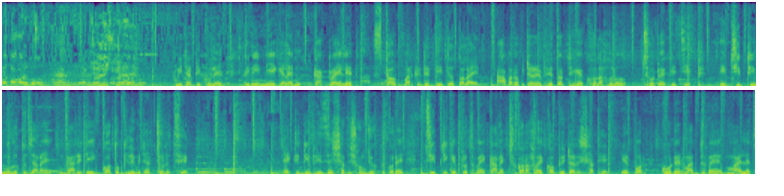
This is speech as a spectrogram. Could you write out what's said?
কত করব? চল্লিশ করে দেবো। মিটারটি খুলে তিনি নিয়ে গেলেন কাকরাইলের স্কাউট মার্কেটের দ্বিতীয় তলায়। আবারও মিটারের ভেতর থেকে খোলা হলো ছোট একটি চিপ এই চিপটি মূলত জানায় গাড়িটি কত কিলোমিটার চলেছে। একটি ডিভাইসের সাথে সংযুক্ত করে চিপটিকে প্রথমে কানেক্ট করা হয় কম্পিউটারের সাথে। এরপর কোডের মাধ্যমে মাইলেজ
